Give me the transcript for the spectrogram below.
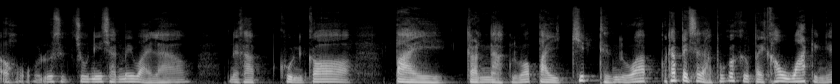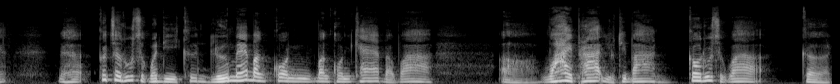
โอ้โห รู้สึกช่วงนี้ฉันไม่ไหวแล้วนะครับ คุณก็ไปตระหนักหรือว่าไปคิดถึงหรือว่าถ้าเป็นศาสนาพุทธก็คือไปเข้าวัดอย่างเงี้ย นะฮะก็จะรู้สึกว่าดีขึ้น หรือแม้บางคนบางคนแค่แบบว่าไหว้พระอยู่ที่บ้าน ก็รู้สึกว่าเกิด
